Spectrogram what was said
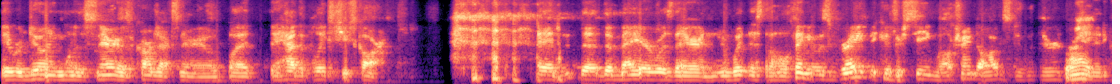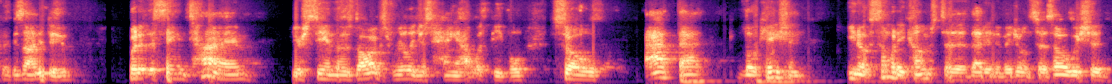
they were doing one of the scenarios, a carjack scenario, but they had the police chief's car. and the, the mayor was there and witnessed the whole thing. It was great because you're seeing well trained dogs do what they're Right. genetically designed to do. But at the same time, you're seeing those dogs really just hang out with people. So at that location, you know, if somebody comes to that individual and says, Oh, we should,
